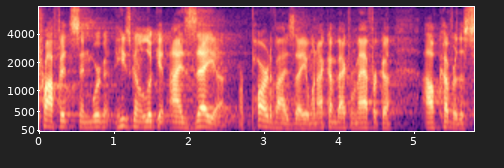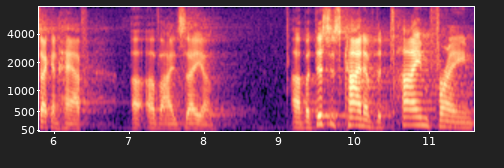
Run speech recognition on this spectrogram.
prophets, and we're going, he's going to look at Isaiah, or part of Isaiah. When I come back from Africa, I'll cover the second half uh, of Isaiah. Uh, but this is kind of the time frame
